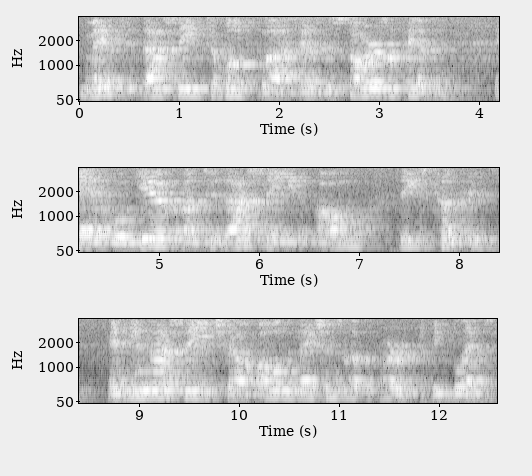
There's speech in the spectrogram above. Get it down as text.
make thy seed to multiply as the stars of heaven, and will give unto thy seed all these countries and in thy seed shall all the nations of the earth be blessed.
